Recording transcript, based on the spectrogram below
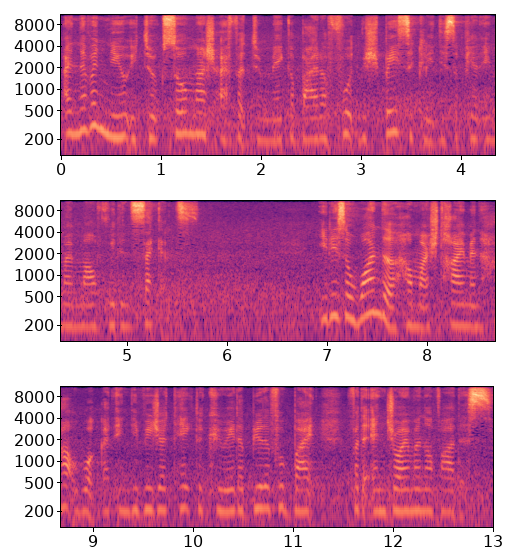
I never knew it took so much effort to make a bite of food which basically disappeared in my mouth within seconds. It is a wonder how much time and hard work an individual take to create a beautiful bite for the enjoyment of others.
